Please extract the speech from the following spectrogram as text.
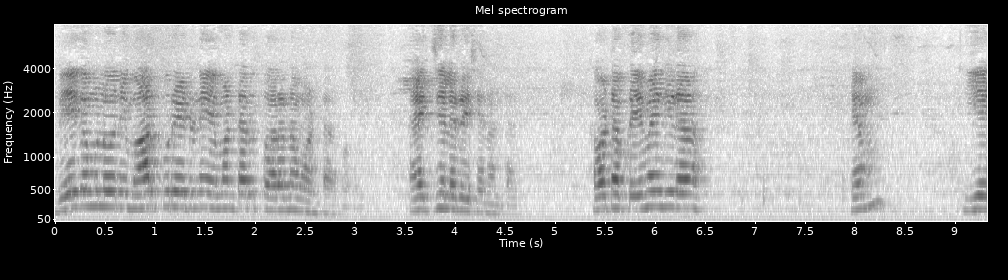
వేగంలోని మార్పు రేటుని ఏమంటారు? త్వరణం అంటారు. యాక్సిలరేషన్ అంటారు. కాబట్టి అప్పుడు ఏమైంది ఇక్కడ ఎం ఏ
